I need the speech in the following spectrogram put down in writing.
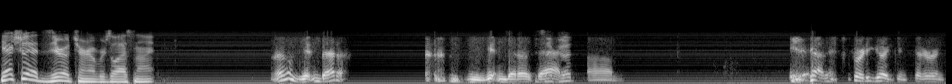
He actually had zero turnovers last night. Well, getting better. He's getting better at Is that that. Um, yeah, that's pretty good considering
